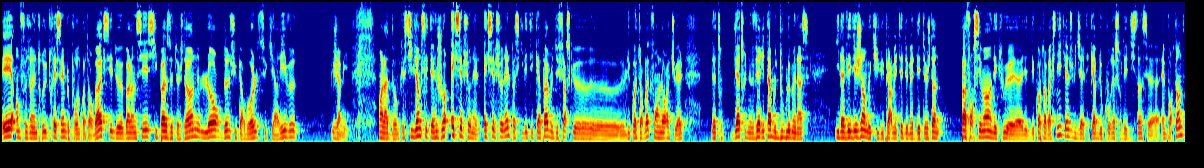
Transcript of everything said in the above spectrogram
et en faisant un truc très simple pour un quarterback, c'est de balancer 6 passes de touchdown lors d'un Super Bowl, ce qui arrive jamais. Voilà, donc Steve Young c'était un joueur exceptionnel, exceptionnel parce qu'il était capable de faire ce que euh, les quarterbacks font à l'heure actuelle, d'être d'être une véritable double menace. Il avait des jambes qui lui permettaient de mettre des touchdowns pas forcément des, euh, des quarterbacks sneak, hein, je veux dire, était capable de courir sur des distances euh, importantes.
